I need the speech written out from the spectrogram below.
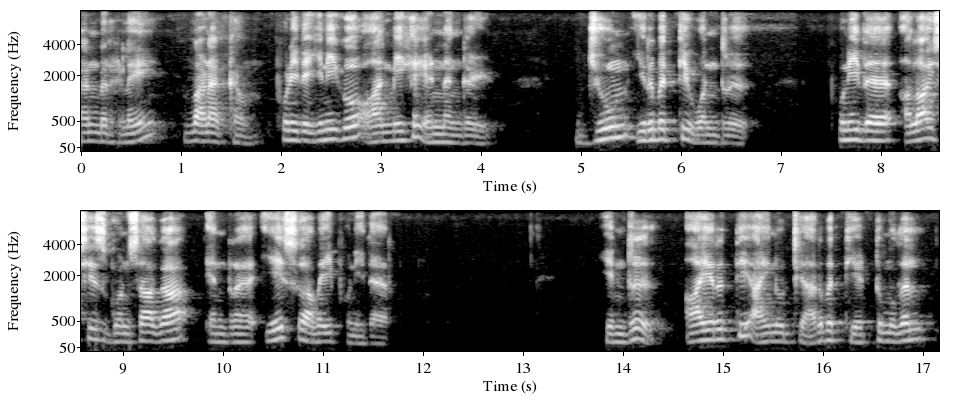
நண்பர்களே வணக்கம். புனித இனிகோ ஆன்மீக எண்ணங்கள். ஜூன் இருபத்தி ஒன்று. புனித அலாய்சிஸ் கொன்சாகா என்ற இயேசு அவை புனிதர். இன்று ஆயிரத்தி ஐநூற்றி அறுபத்தி எட்டு முதல்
